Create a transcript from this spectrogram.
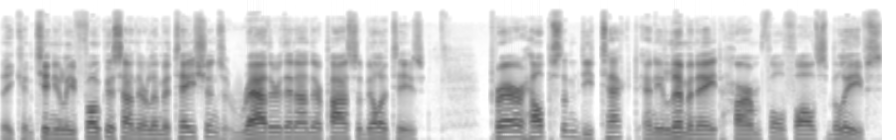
They continually focus on their limitations rather than on their possibilities. Prayer helps them detect and eliminate harmful false beliefs.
